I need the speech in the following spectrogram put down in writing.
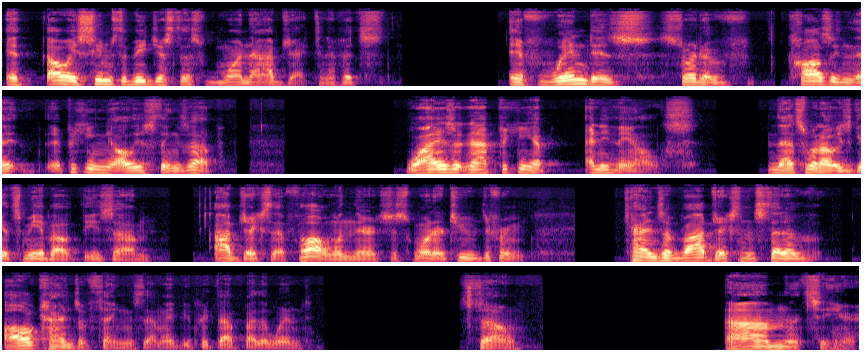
it always seems to be just this one object, and if it's if wind is sort of causing the picking all these things up, why is it not picking up anything else? And that's what always gets me about these um, objects that fall when there's just one or two different kinds of objects instead of all kinds of things that might be picked up by the wind. So, um, let's see here.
